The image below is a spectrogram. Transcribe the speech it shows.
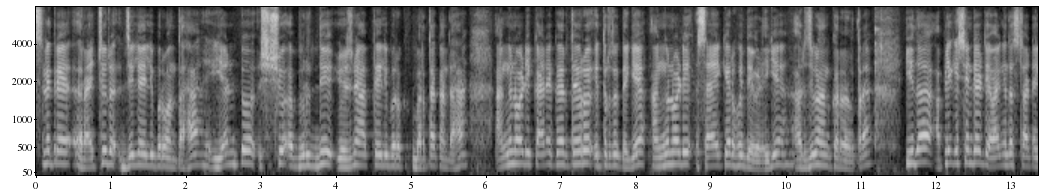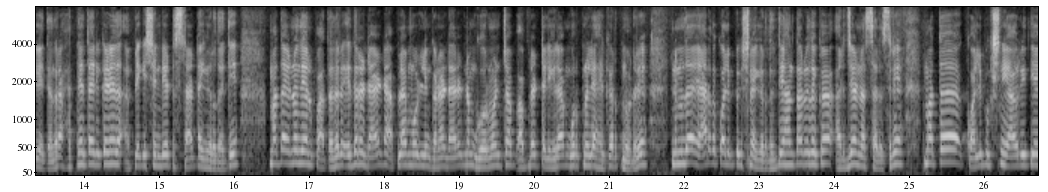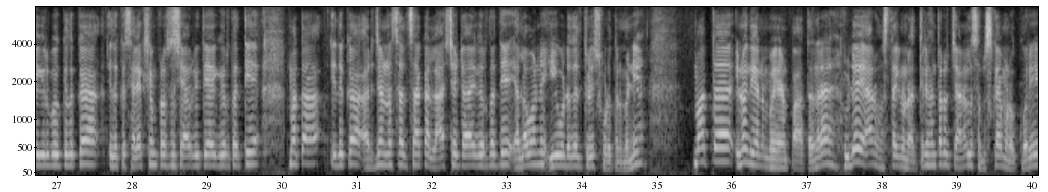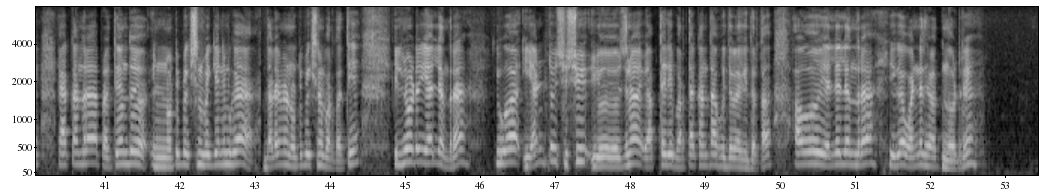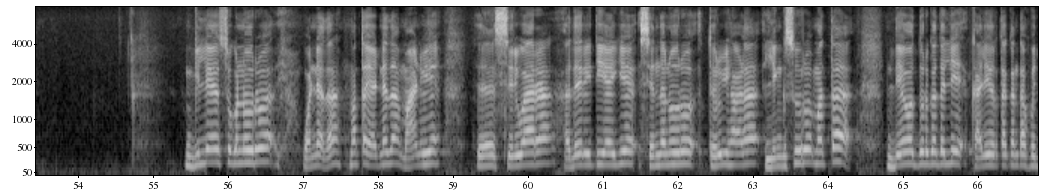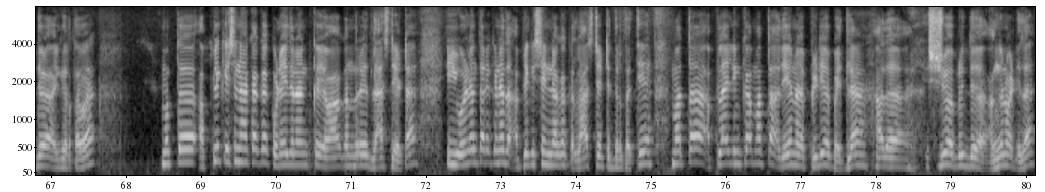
ಸ್ನೇಹಿತರೆ, ರಾಯಚೂರು ಜಿಲ್ಲೆಯಲ್ಲಿ ಬರುವಂತಹ ಎಂಟು ಶಿಶು ಅಭಿವೃದ್ಧಿ ಯೋಜನೆ ವ್ಯಾಪ್ತಿಯಲ್ಲಿ ಬರ, ಬರ್ತಕ್ಕಂತಹ ಅಂಗನವಾಡಿ ಕಾರ್ಯಕರ್ತೆಯರು ಇದ್ರ ಜೊತೆಗೆ ಅಂಗನವಾಡಿ ಸಹಾಯಕಿಯರ ಹುದ್ದೆಗಳಿಗೆ ಅರ್ಜಿಗಳನ್ನು ಕರೆದಿರ್ತಾರೆ ಇದು ಅಪ್ಲಿಕೇಶನ್ ಡೇಟ್ ಯಾವಾಗಿಂದ ಸ್ಟಾರ್ಟ್ ಆಗೈತೆ ಅಂದ್ರೆ ಹತ್ತನೇ ತಾರೀಕಿನಿಂದ ಅಪ್ಲಿಕೇಶನ್ ಡೇಟ್ ಸ್ಟಾರ್ಟ್ ಆಗಿರ್ತೈತಿ. ಮತ್ತು ಇನ್ನೊಂದು ಏನಪ್ಪ ಅಂತಂದ್ರೆ ಇದರ ಡೈರೆಕ್ಟ್ ಅಪ್ಲೈ ಮಾಡ್ಲಿಂಕನ ಡೈರೆಕ್ಟ್ ನಮ್ಮ ಗೌರ್ಮೆಂಟ್ ಜಾಬ್ ಅಪ್ಡೇಟ್ ಟೆಲಿಗ್ರಾಮ್ ಗ್ರೂಪ್ನಲ್ಲಿ ಹಾಕಿರ್ತ ನೋಡ್ರಿ. ನಿಮ್ದು ಯಾರ್ದು ಕ್ವಾಲಿಫಿಕೇಶನ್ ಆಗಿರ್ತೈತಿ ಅಂಥವ್ರು ಇದಕ್ಕೆ ಅರ್ಜಿಯನ್ನು ಸಲ್ಲಿಸ್ರಿ. ಮತ್ತು ಕ್ವಾಲಿಫಿಕೇಶನ್ ಯಾವ ರೀತಿಯಾಗಿರ್ಬೇಕು ಇದಕ್ಕೆ ಇದಕ್ಕೆ ಸೆಲೆಕ್ಷನ್ ಪ್ರೊಸೆಸ್ ಯಾವ ರೀತಿಯಾಗಿರ್ತೈತಿ ಮತ್ತು ಇದಕ್ಕೆ ಅರ್ಜಿಯನ್ನು ಸಲ್ಸಾಕ ಲಾಸ್ಟ್ ಡೇಟ್ ಆಗಿರ್ತೈತಿ. ಎಲ್ಲವನ್ನು ಈ ವಿಡಿಯೋದಲ್ಲಿ ತಿಳಿಸ್ಕೊಡ್ತಾನೆ ಬನ್ನಿ. ಮತ್ತು ಇನ್ನೊಂದು ಏನು ಏನಪ್ಪ ಅಂತಂದ್ರೆ, ವಿಡಿಯೋ ಯಾರು ಹೊಸದಾಗಿ ನೋಡತ್ತೀರಿ ಅಂಥವ್ರು ಚಾನಲ್ ಸಬ್ಸ್ಕ್ರೈಬ್ ಮಾಡ್ಕೋರಿ. ಯಾಕಂದ್ರೆ ಪ್ರತಿಯೊಂದು ನೋಟಿಫಿಕೇಶನ್ ಬಗ್ಗೆ ನಿಮ್ಗೆ ದಡವಿನ ನೋಟಿಫಿಕೇಶನ್ ಬರ್ತೈತಿ. ಇಲ್ಲಿ ನೋಡ್ರಿ ಎಲ್ಲಿ ಅಂದ್ರೆ, ಇವ ಎಂಟು ಶಿಶು ಯೋಜನಾ ವ್ಯಾಪ್ತಿಯಲ್ಲಿ ಬರ್ತಕ್ಕಂಥ ಹುದ್ದೆಗಳಾಗಿದ್ದಿರ್ತಾವೆ ಅವು ಎಲ್ಲೆಲ್ಲಿ ಅಂದ್ರೆ, ಈಗ ಒಂದೇದು ಹೇಳ್ತೀನಿ ನೋಡ್ರಿ. ಗಿಲ್ಲೆ ಸುಗಣ್ಣೂರು ಒಂದೇದ ಮತ್ತು ಎರಡನೇದ ಮಾನ್ವಿ ಸಿರಿವಾರ, ಅದೇ ರೀತಿಯಾಗಿ ಸಿಂಧನೂರು, ತಿರುವಿಹಾಳ, ಲಿಂಗಸೂರು ಮತ್ತು ದೇವದುರ್ಗದಲ್ಲಿ ಖಾಲಿ ಇರ್ತಕ್ಕಂಥ ಹುದ್ದೆ ಆಗಿರ್ತವೆ. ಮತ್ತು ಅಪ್ಲಿಕೇಶನ್ ಹಾಕಕ್ಕೆ ಕೊನೆಯ ದಿನಾಂಕ ಯಾವಾಗಂದ್ರೆ ಇದು ಲಾಸ್ಟ್ ಡೇಟ ಈ ಏಳನೇ ತಾರೀಕಿನದ ಅಪ್ಲಿಕೇಶನ್ ಹಾಕಕ್ಕೆ ಲಾಸ್ಟ್ ಡೇಟ್ ಇದ್ದಿರ್ತೈತಿ. ಮತ್ತು ಅಪ್ಲೈ ಲಿಂಕ ಮತ್ತು ಅದೇನು ಪಿ ಡಿ ಎಫ್ ಐತ್ಲ, ಅದು ಶಿಶು ಅಭಿವೃದ್ಧಿ ಅಂಗನವಾಡಿದ.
